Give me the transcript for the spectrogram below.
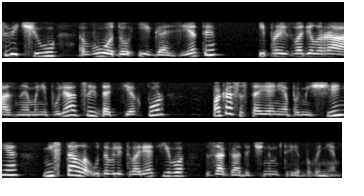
свечу, воду и газеты и производил разные манипуляции до тех пор, пока состояние помещения не стало удовлетворять его загадочным требованиям.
